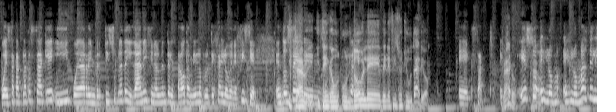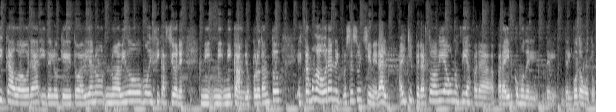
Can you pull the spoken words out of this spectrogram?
puede sacar plata, saque y pueda reinvertir su plata y gane y finalmente el Estado también lo proteja y lo beneficie. Entonces, y, y tenga un, doble beneficio tributario. Exacto, Claro, Eso Es, lo, es lo más delicado ahora y de lo que todavía no, no ha habido modificaciones ni, ni, cambios. Por lo tanto, estamos ahora en el proceso en general. Hay que esperar todavía unos días para, para ir como del, del, voto a voto.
